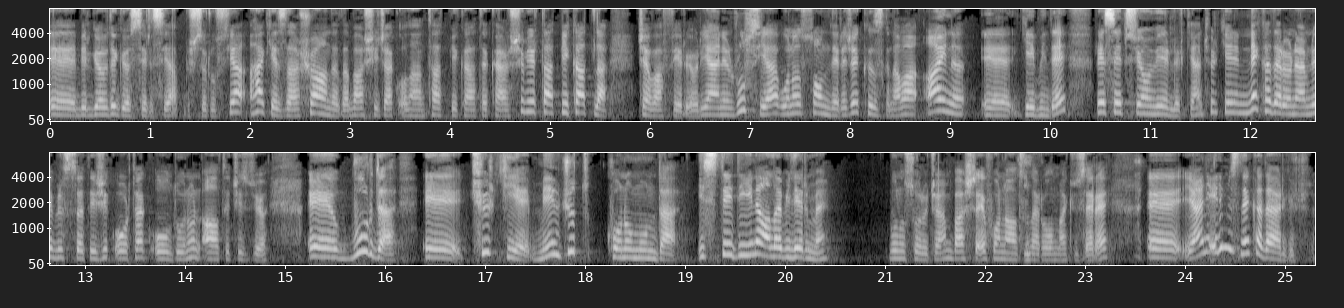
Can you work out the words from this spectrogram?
e, bir gövde gösterisi yapmıştı Rusya. Hakeza şu anda da başlayacak olan tatbikata karşı bir tatbikatla cevap veriyor. Yani Rusya buna son derece kızgın ama aynı e, gemide resepsiyon verilirken Türkiye'nin ne kadar önemli bir stratejik ortak olduğunun altı çiziyor. E, burada e, Türkiye mevcut konumunda istediğini alabilir mi? Bunu soracağım. Başta F-16'lar olmak üzere. E, yani elimiz ne kadar güçlü?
